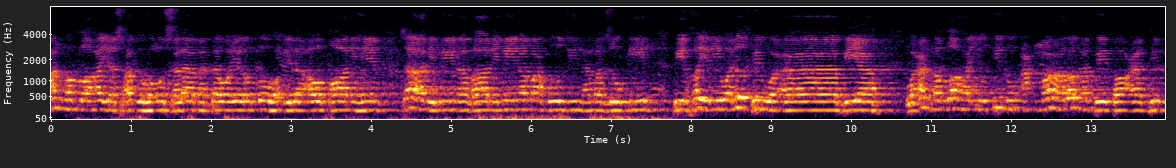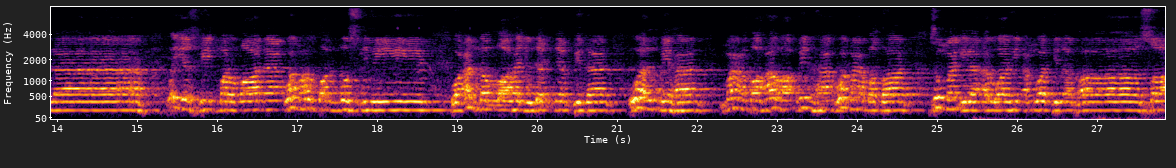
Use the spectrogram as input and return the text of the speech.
أن الله يسحبهم السلامة ويردوهم إلى أوطانهم سالمين غانمين محفوظين مرزوقين في خير ولطف وآفية. وأن الله يطيل أعمارنا في طاعة الله ويشفي مرضانا ومرضى المسلمين. وأن الله يدني الفتن والمهن ما ظهر منها وما بطن. ثم إلى أرواح أمواتنا خاصة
